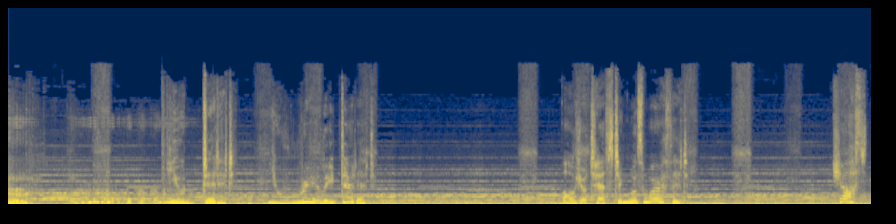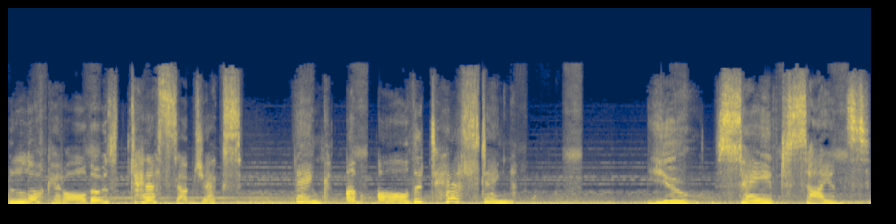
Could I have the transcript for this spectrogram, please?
You did it. You really did it. All your testing was worth it. Just look at all those test subjects. Think of all the testing. You saved science.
